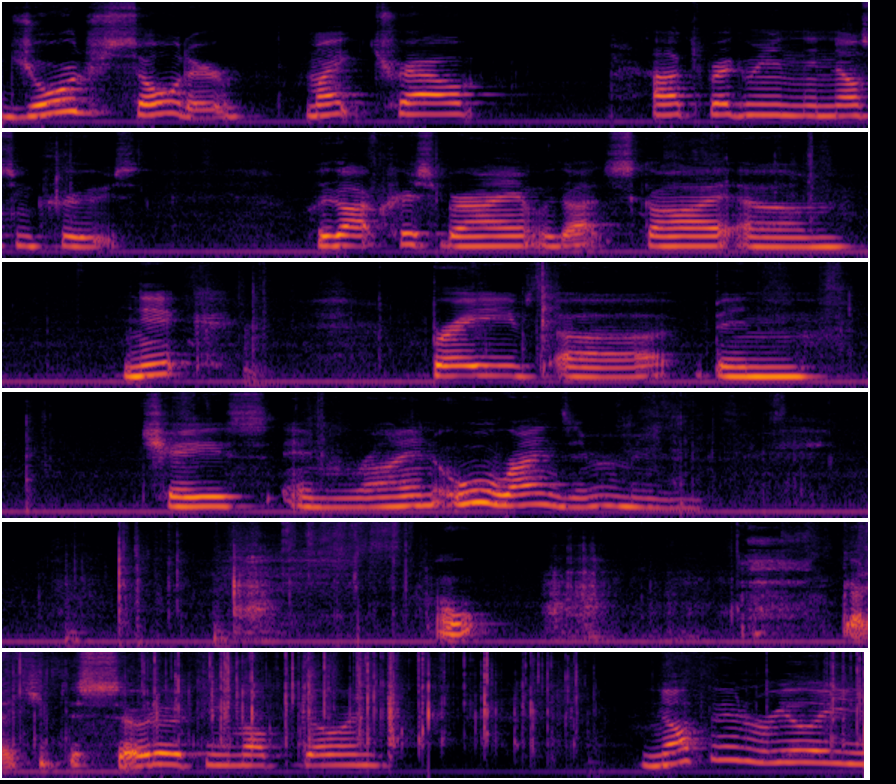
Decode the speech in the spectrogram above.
Jorge Soler, Mike Trout, Alex Bregman, and then Nelson Cruz. We got Kris Bryant, we got Scott, um, Nick, Braves, uh, Ben Chase, and Ryan. Oh, Ryan Zimmerman. Oh, gotta keep the Soto theme up going. Nothing really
